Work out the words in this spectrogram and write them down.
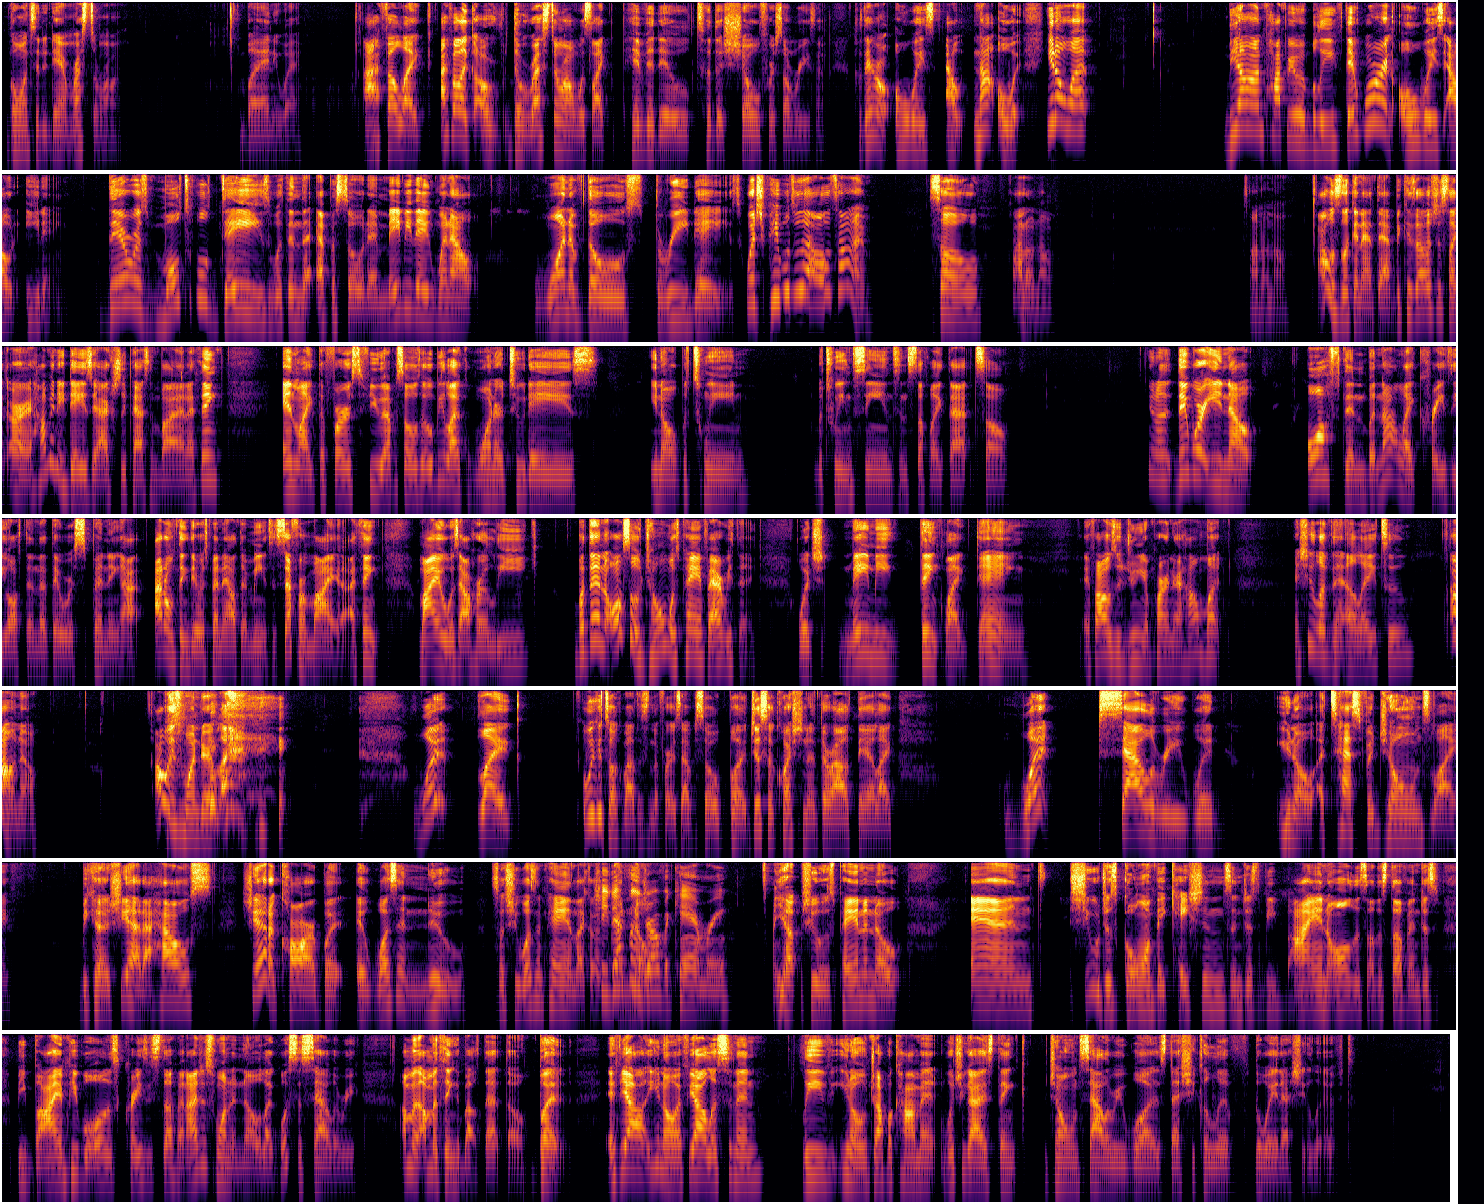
going to the damn restaurant. But anyway, I felt like I felt like a, the restaurant was like pivotal to the show for some reason because they were always out. Not always. You know what? Beyond popular belief, they weren't always out eating. There was multiple days within the episode, and maybe they went out one of those three days, which people do that all the time. So I don't know. I don't know. I was looking at that because I was just like, all right, how many days are actually passing by? And I think in like the first few episodes, it would be like one or two days, you know, between between scenes and stuff like that. So, you know, they were eating out often, but not like crazy often that they were spending. I, I don't think they were spending out their means, except for Maya. I think Maya was out her league. But then also Joan was paying for everything, which made me think like, dang, if I was a junior partner, how much? And she lived in LA too. I don't know. I always wonder like what like we could talk about this in the first episode, but just a question to throw out there like what salary would you know a test for Joan's life? Because she had a house, she had a car, but it wasn't new. So she wasn't paying like a She a definitely note. drove a Camry. Yep, she was paying a note and she would just go on vacations and just be buying all this other stuff and just be buying people all this crazy stuff. And I just want to know, like, what's the salary? I'm gonna, I'm gonna think about that though. But if y'all, you know, if y'all listening, leave, you know, drop a comment. What you guys think Joan's salary was that she could live the way that she lived?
